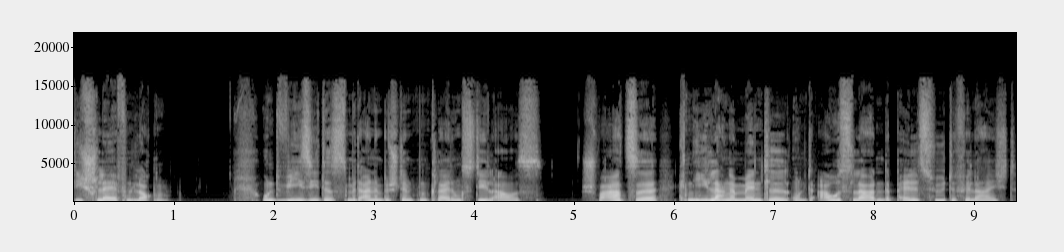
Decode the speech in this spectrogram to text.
die Schläfenlocken. Und wie sieht es mit einem bestimmten Kleidungsstil aus? Schwarze, knielange Mäntel und ausladende Pelzhüte vielleicht?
